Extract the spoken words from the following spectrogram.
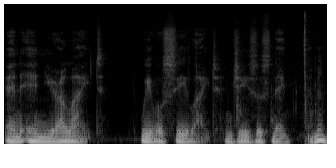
and in your light we will see light. In Jesus' name, amen.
